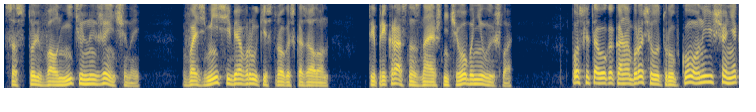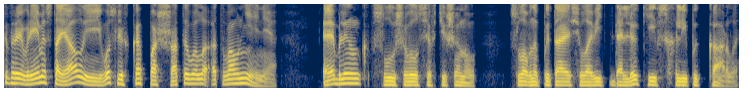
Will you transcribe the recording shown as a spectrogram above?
со столь волнительной женщиной. «Возьми себя в руки», — строго сказал он. «Ты прекрасно знаешь, ничего бы не вышло». После того, как она бросила трубку, он еще некоторое время стоял, и его слегка пошатывало от волнения. Эблинг вслушивался в тишину, словно пытаясь уловить далекие всхлипы Карлы.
